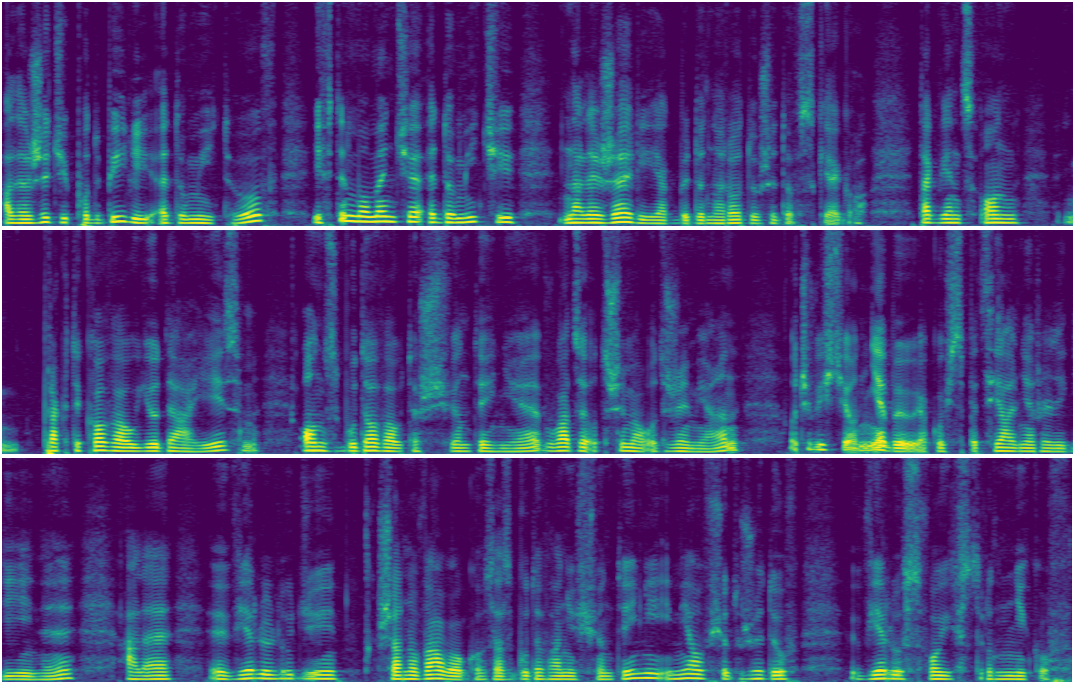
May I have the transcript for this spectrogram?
ale Żydzi podbili Edomitów i w tym momencie Edomici należeli jakby do narodu żydowskiego. Tak więc on praktykował judaizm, on zbudował też świątynię, władzę otrzymał od Rzymian. Oczywiście on nie był jakoś specjalnie religijny, ale wielu ludzi szanowało go za zbudowanie świątyni i miał wśród Żydów wielu swoich stronników.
